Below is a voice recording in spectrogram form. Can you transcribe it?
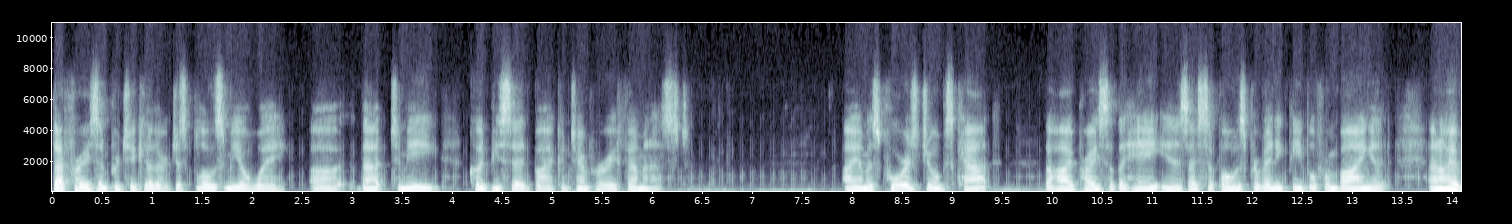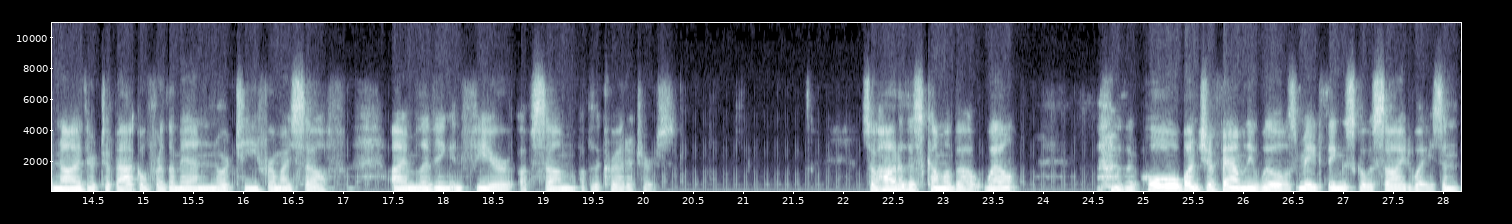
That phrase in particular just blows me away. Uh, that to me could be said by a contemporary feminist. I am as poor as Job's cat. The high price of the hay is, I suppose, preventing people from buying it, and I have neither tobacco for the men nor tea for myself. I am living in fear of some of the creditors. So, how did this come about? Well, the whole bunch of family wills made things go sideways, and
